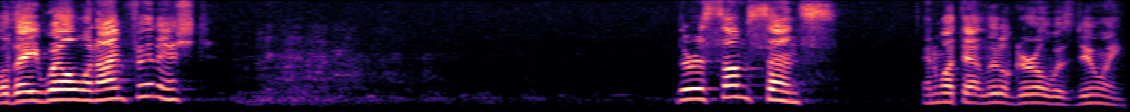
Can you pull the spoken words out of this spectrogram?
well, they will when I'm finished. there is some sense in what that little girl was doing.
